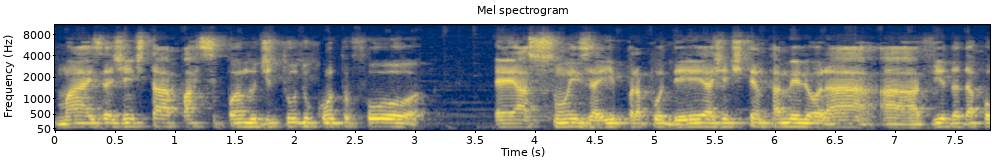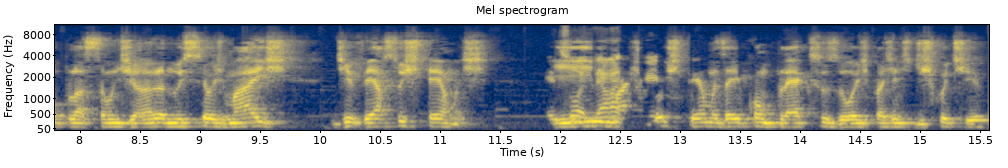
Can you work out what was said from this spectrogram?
mas a gente está participando de tudo quanto for é, ações aí para poder a gente tentar melhorar a, a, vida da população de Angra nos seus mais diversos temas. e mais dois temas aí complexos hoje para a gente discutir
